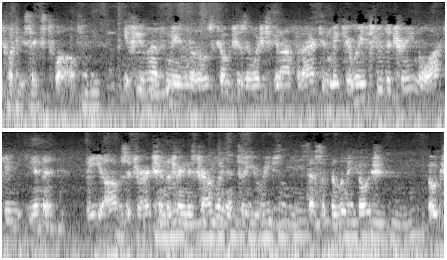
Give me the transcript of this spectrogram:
2612. If you have me one of those coaches and wish to get off at Acton, make your way through the train, walking in the opposite direction the train is traveling until you reach the accessibility coach, coach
